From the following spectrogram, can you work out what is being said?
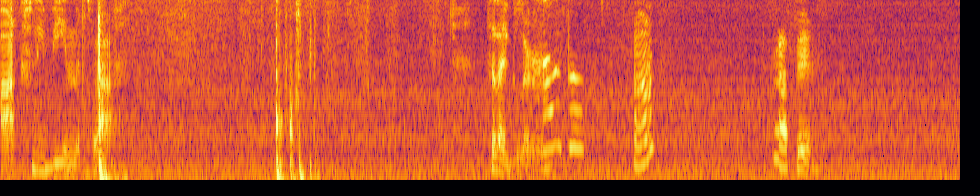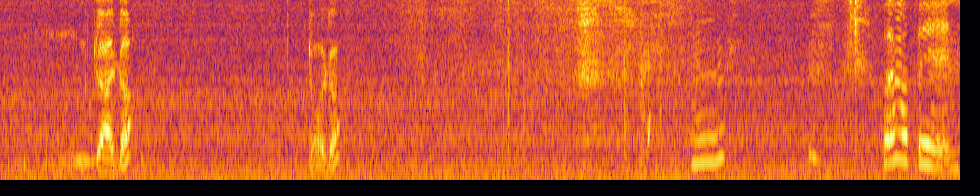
actually be in the class to like learn huh what happened dada dada Hmm? What happened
